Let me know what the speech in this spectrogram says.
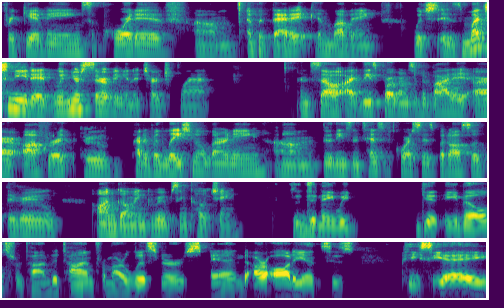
forgiving, supportive, um, empathetic, and loving, which is much needed when you're serving in a church plant. And so I, these programs are divided, are offered through kind of relational learning, um, through these intensive courses, but also through ongoing groups and coaching. Denise, we get emails from time to time from our listeners, and our audience is PCA.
